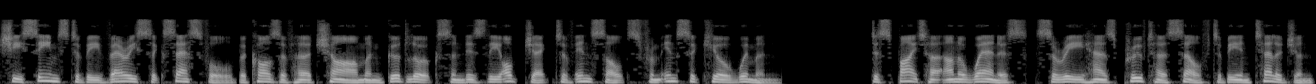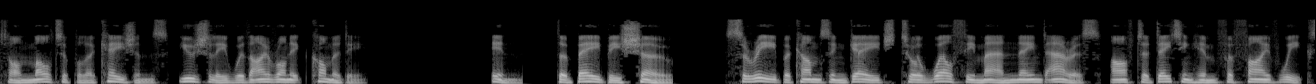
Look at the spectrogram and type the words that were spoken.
She seems to be very successful because of her charm and good looks and is the object of insults from insecure women. Despite her unawareness, Cerie has proved herself to be intelligent on multiple occasions, usually with ironic comedy. In The Baby Show, Cerie becomes engaged to a wealthy man named Aris, after dating him for five weeks.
